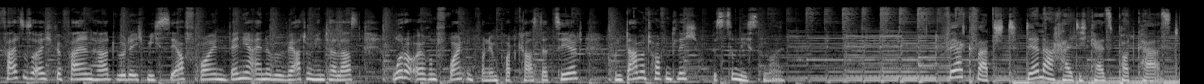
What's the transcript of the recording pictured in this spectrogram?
Falls es euch gefallen hat, würde ich mich sehr freuen, wenn ihr eine Bewertung hinterlasst oder euren Freunden von dem Podcast erzählt und damit hoffentlich bis zum nächsten Mal. Verquatscht, der Nachhaltigkeitspodcast.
